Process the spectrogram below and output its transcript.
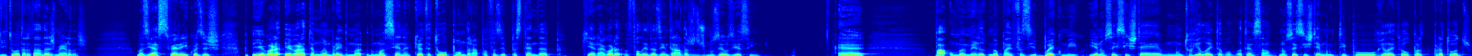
E estou a tratar das merdas. Mas já, se tiverem aí coisas. E agora, agora até me lembrei de uma, de uma cena que eu até estou a ponderar para fazer para stand-up, que era. Agora falei das entradas dos museus e assim. Uh, Pá, uma merda que o meu pai fazia bem comigo. E eu não sei se isto é muito relatable, atenção. Não sei se isto é muito tipo relatable para, para todos.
